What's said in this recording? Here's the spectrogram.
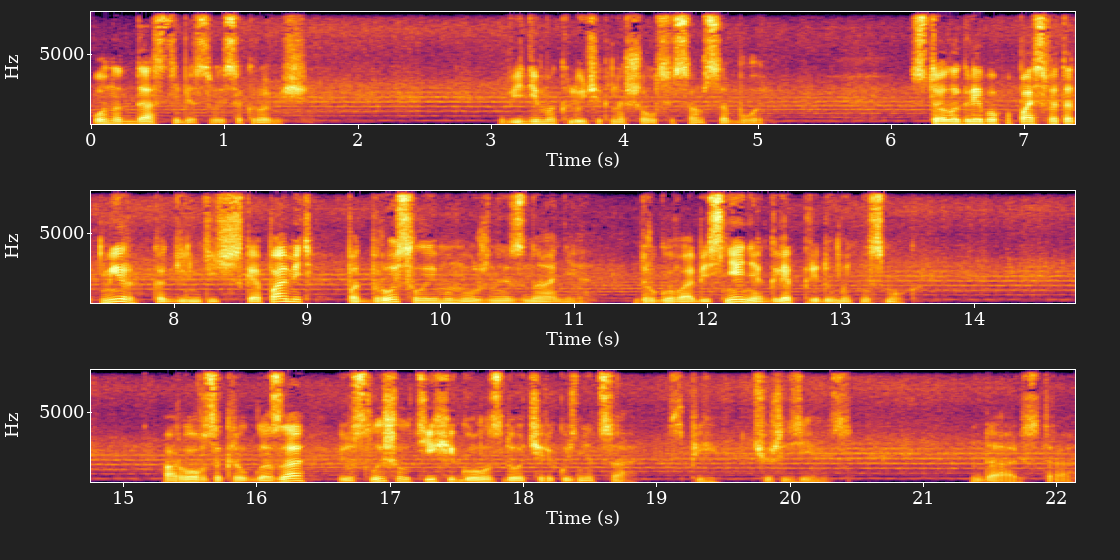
он отдаст тебе свои сокровища. Видимо, ключик нашелся сам собой. Стоило Глебу попасть в этот мир, как генетическая память подбросила ему нужные знания. Другого объяснения Глеб придумать не смог. Оров закрыл глаза и услышал тихий голос дочери кузнеца. «Спи, чужеземец». «Да, Альстра,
